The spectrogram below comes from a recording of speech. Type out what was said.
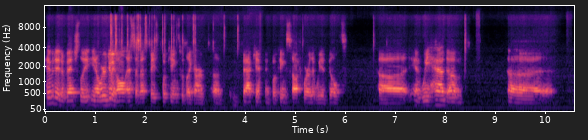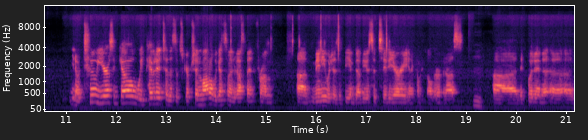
pivoted eventually. You know, we were doing all SMS-based bookings with like our uh, back-end booking software that we had built, uh, and we had. Um, uh, you know, two years ago, we pivoted to the subscription model. We got some investment from uh, Mini, which is a BMW subsidiary, and a company called Urban Us. Hmm. Uh, they put in a,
